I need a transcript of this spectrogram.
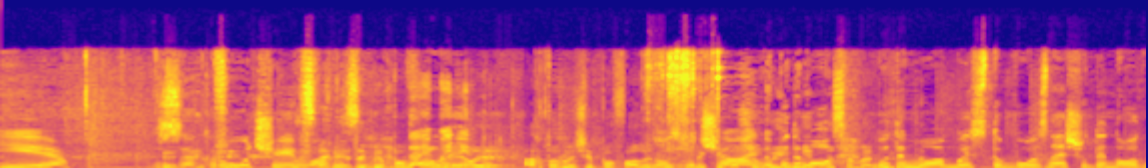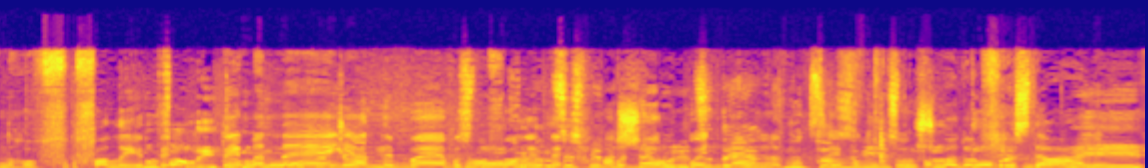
Є. Закручуємо. Самі собі Дай мені- а хто ми ще пофалити? Ну, звичайно, будемо, будемо ми з тобою, знаєш, один одного ф- фалити. Ну, фалити. Ти ну, мене, може, я чого тебе будемо Слухай, фалити. Та це ж а що підбадьорює, робити? це дає, Правильно, ну, так звісно, що Покладу добре слово далі.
